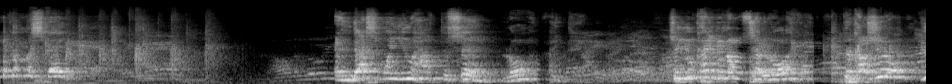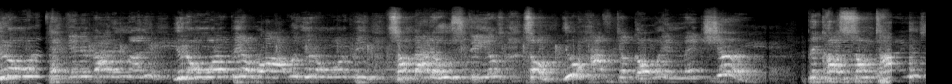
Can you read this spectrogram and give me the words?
make a mistake. And that's when you have to say, Lord, thank you. So you can't do nothing say, Lord, because you don't you don't want to take anybody money. You don't want to be a robber. You don't want to be somebody who steals. So you have to go and make sure. Because sometimes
